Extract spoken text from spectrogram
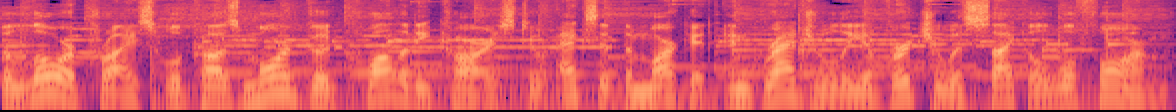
the lower price will cause more good quality cars to exit the market and gradually a virtuous cycle will form.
